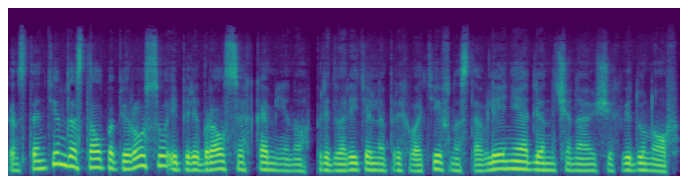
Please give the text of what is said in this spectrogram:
Константин достал папиросу и перебрался к камину, предварительно прихватив наставление для начинающих ведунов.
